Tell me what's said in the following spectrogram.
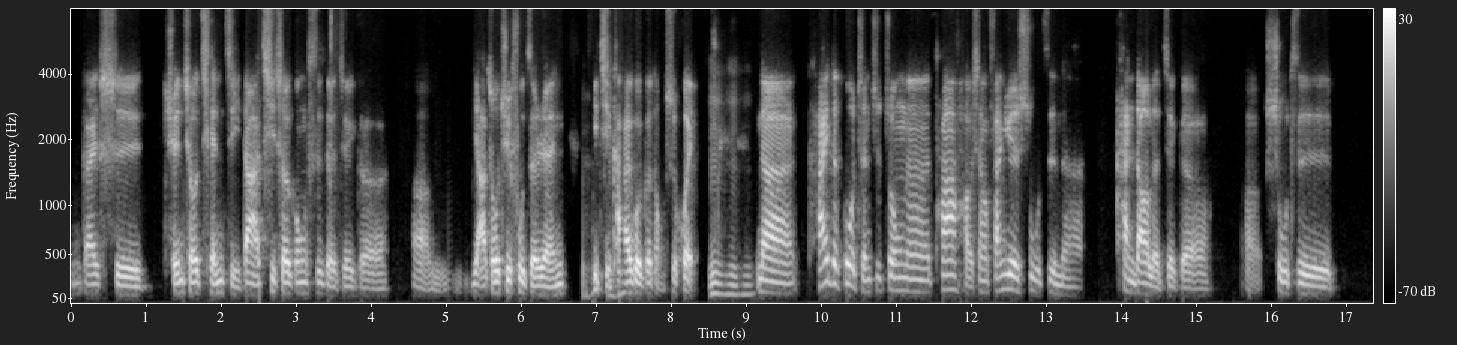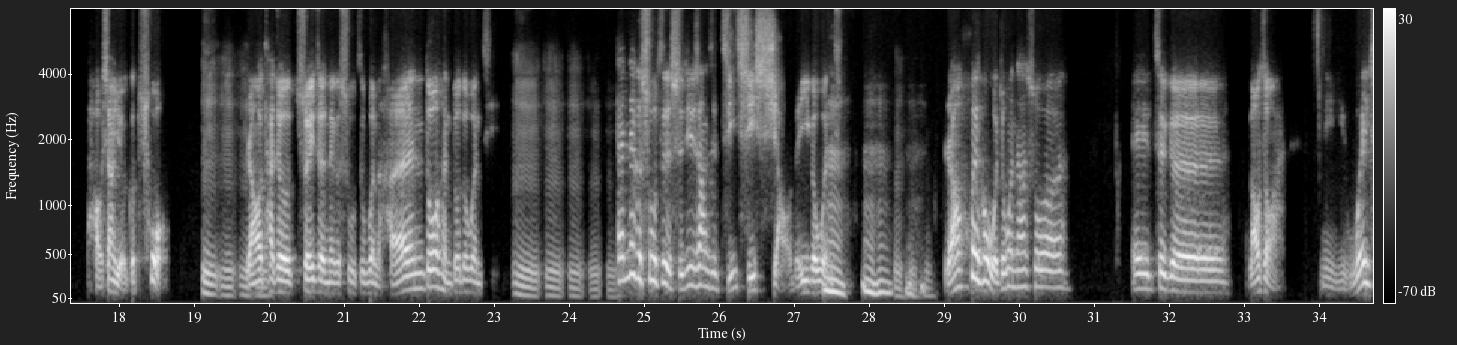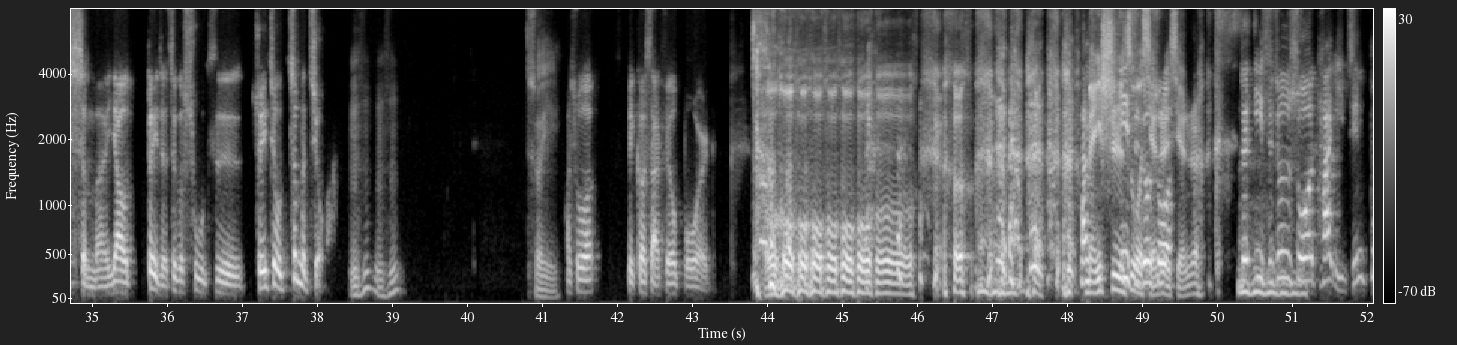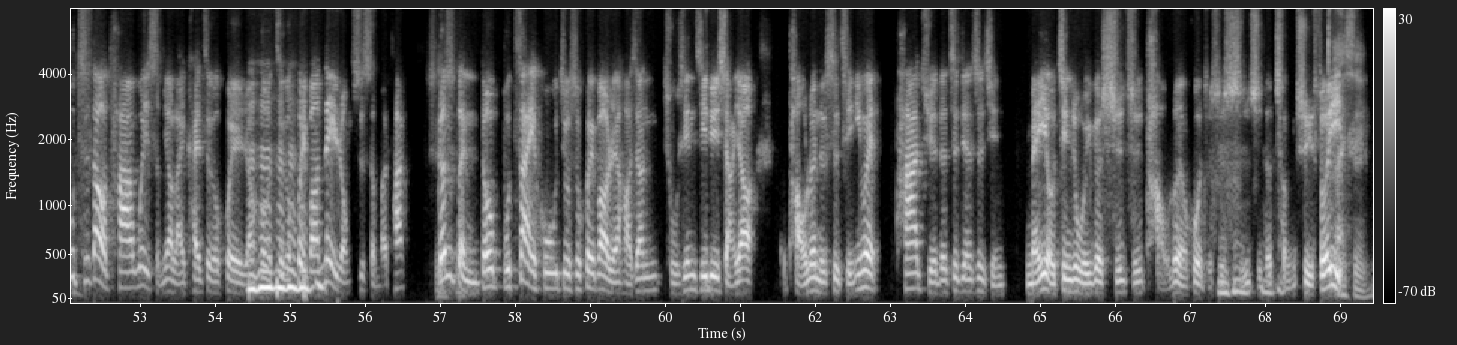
应该是全球前几大汽车公司的这个。嗯，亚洲区负责人一起开过一个董事会。嗯嗯嗯。那开的过程之中呢，他好像翻阅数字呢，看到了这个呃数字好像有个错。嗯嗯嗯。然后他就追着那个数字问了很多很多的问题。嗯嗯嗯嗯嗯。但那个数字实际上是极其小的一个问题。嗯嗯嗯嗯嗯。然后会后我就问他说：“哎，这个老总啊。”你为什么要对着这个数字追究这么久啊？嗯哼嗯哼，所以他说，Because I feel bored。哦，没事做，闲着闲着。对，意思就是说他已经不知道他为什么要来开这个会，然后这个汇报内容是什么，他根本都不在乎，就是汇报人好像处心积虑想要讨论的事情，因为。他觉得这件事情没有进入一个实质讨论或者是实质的程序，所以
